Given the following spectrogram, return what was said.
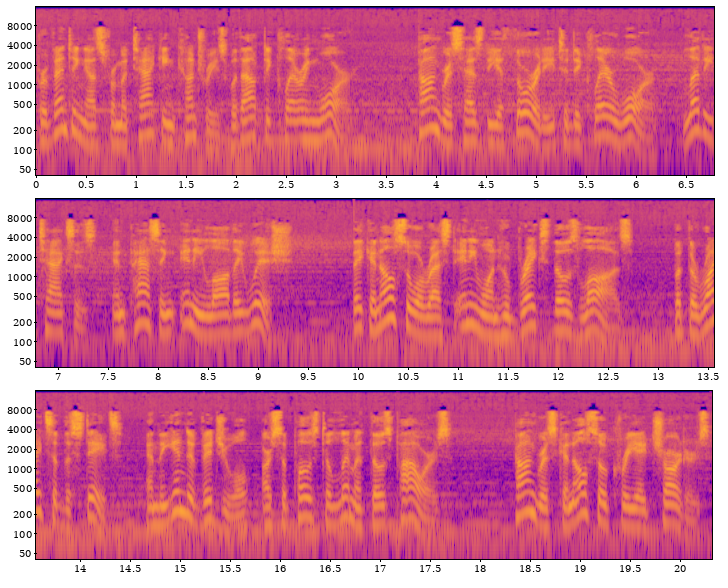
preventing us from attacking countries without declaring war. Congress has the authority to declare war, levy taxes, and passing any law they wish. They can also arrest anyone who breaks those laws, but the rights of the states, and the individual are supposed to limit those powers. Congress can also create charters,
